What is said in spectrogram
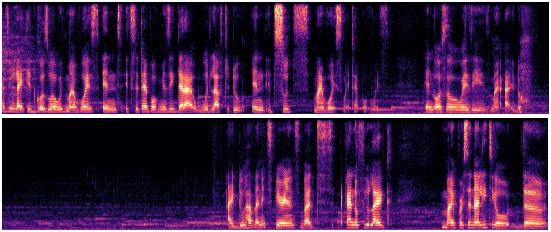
I feel like it goes well with my voice, and it's the type of music that I would love to do, and it suits my voice, my type of voice. And also, Wezi is my idol. I do have an experience, but I kind of feel like my personality or the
